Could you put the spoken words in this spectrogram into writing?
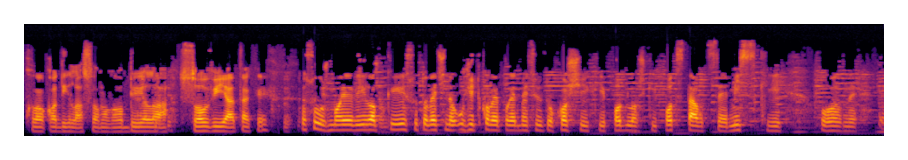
krokodíla som robil a sovy a také. To sú už moje výrobky, sú to väčšinou užitkové predmety, sú to košíky, podložky, podstavce, misky, rôzne, e,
